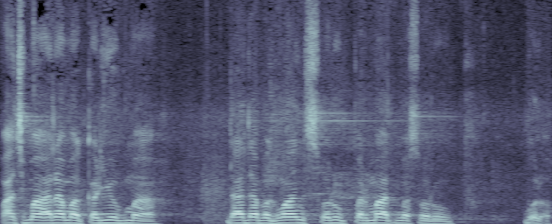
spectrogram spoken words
પાંચમા આરામાં કળિયુગમાં દાદા ભગવાન સ્વરૂપ પરમાત્મા સ્વરૂપ. બોલો.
